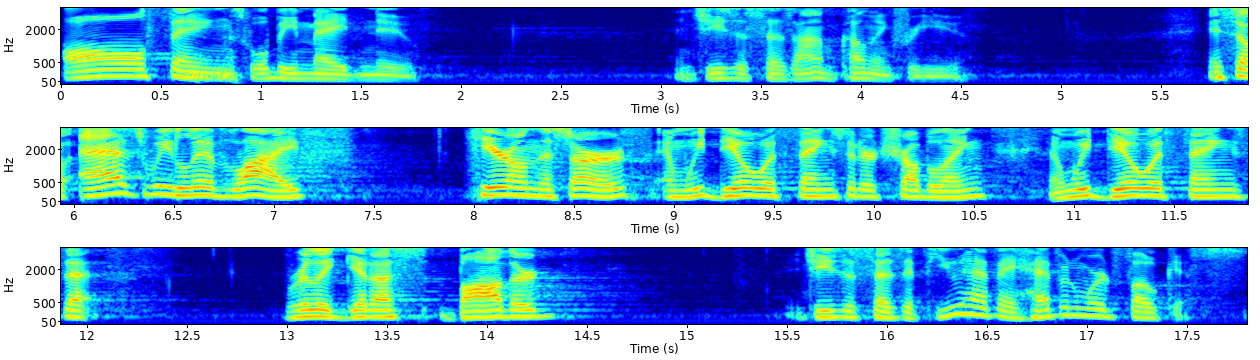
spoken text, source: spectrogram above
All things will be made new. And Jesus says, I'm coming for you. And so, as we live life, here on this earth and we deal with things that are troubling and we deal with things that really get us bothered, Jesus says, if you have a heavenward focus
